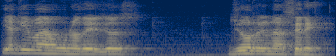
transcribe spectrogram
y aquí va uno de ellos, Yo renaceré.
